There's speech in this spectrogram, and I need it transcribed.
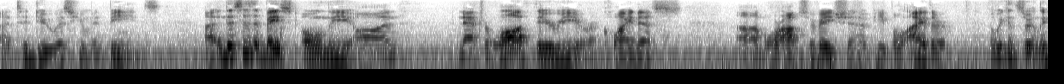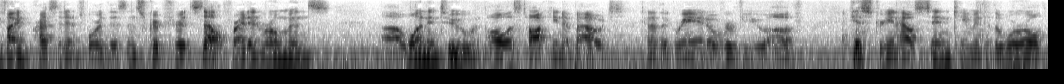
uh, to do as human beings. Uh, and this isn't based only on natural law theory or Aquinas um, or observation of people either. And we can certainly find precedent for this in Scripture itself, right? In Romans uh, 1 and 2, when Paul is talking about kind of the grand overview of history and how sin came into the world,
